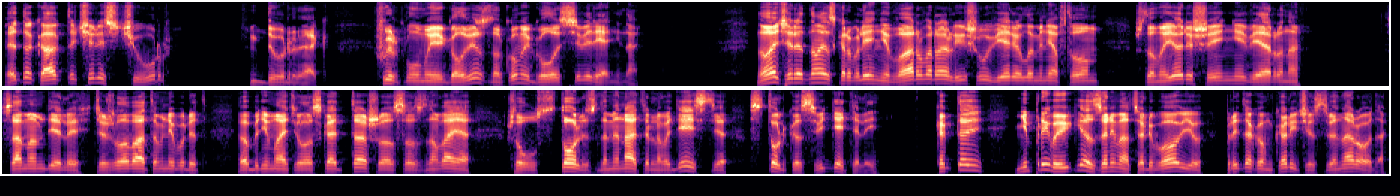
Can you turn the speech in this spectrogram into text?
это как-то чересчур». «Дурак!» фыркнул в моей голове знакомый голос северянина. Но очередное оскорбление варвара лишь уверило меня в том, что мое решение верно. В самом деле, тяжеловато мне будет обнимать и ласкать Ташу, осознавая, что у столь знаменательного действия столько свидетелей. Как-то не привык я заниматься любовью при таком количестве народа.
